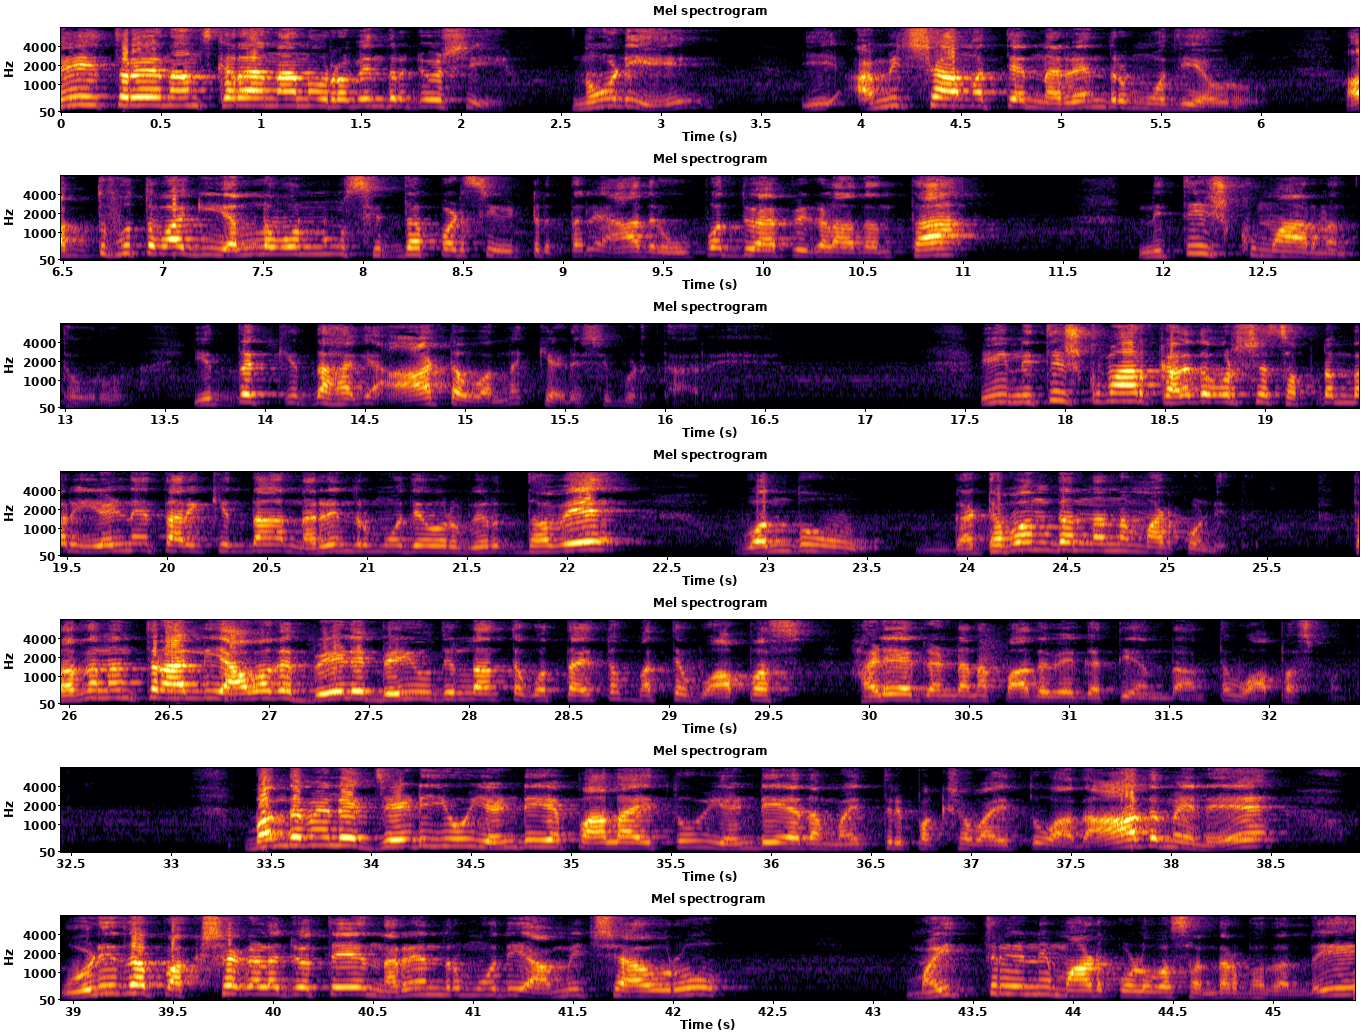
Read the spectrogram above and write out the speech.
ಸ್ನೇಹಿತರೆ, ನಮಸ್ಕಾರ. ನಾನು ರವೀಂದ್ರ ಜೋಶಿ. ನೋಡಿ, ಈ ಅಮಿತ್ ಶಾ ಮತ್ತು ನರೇಂದ್ರ ಮೋದಿ ಅವರು ಅದ್ಭುತವಾಗಿ ಎಲ್ಲವನ್ನೂ ಸಿದ್ಧಪಡಿಸಿ ಇಟ್ಟಿರ್ತಾರೆ. ಆದರೆ ಉಪದ್ವ್ಯಾಪಿಗಳಾದಂಥ ನಿತೀಶ್ ಕುಮಾರ್ನಂಥವರು ಇದ್ದಕ್ಕಿದ್ದ ಹಾಗೆ ಆಟವನ್ನು ಕೆಡಿಸಿಬಿಡ್ತಾರೆ ಈ ನಿತೀಶ್ ಕುಮಾರ್ ಕಳೆದ ವರ್ಷ ಸೆಪ್ಟೆಂಬರ್ ಏಳನೇ ತಾರೀಕಿಂದ ನರೇಂದ್ರ ಮೋದಿ ಅವರ ವಿರುದ್ಧವೇ ಒಂದು ಘಟಬಂಧನನ್ನು ಮಾಡಿಕೊಂಡಿದ್ರು. ತದನಂತರ ಅಲ್ಲಿ ಯಾವಾಗ ಬೇಳೆ ಬೇಯುವುದಿಲ್ಲ ಅಂತ ಗೊತ್ತಾಯಿತು, ಮತ್ತೆ ವಾಪಸ್ ಹಳೆಯ ಗಂಡನ ಪಾದವೇ ಗತಿ ಅಂದ ಅಂತ ವಾಪಸ್ ಬಂದರು. ಬಂದ ಮೇಲೆ J D U, N D A ಪಾಲಾಯಿತು, N D ಎದ ಮೈತ್ರಿ ಪಕ್ಷವಾಯಿತು. ಅದಾದ ಮೇಲೆ ಉಳಿದ ಪಕ್ಷಗಳ ಜೊತೆ ನರೇಂದ್ರ ಮೋದಿ, ಅಮಿತ್ ಶಾ ಅವರು ಮೈತ್ರಿಯನ್ನು ಮಾಡಿಕೊಳ್ಳುವ ಸಂದರ್ಭದಲ್ಲಿ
